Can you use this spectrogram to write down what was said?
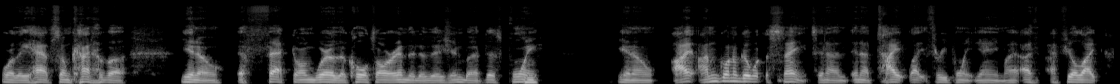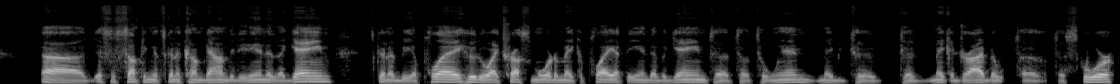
or they have some kind of a, you know, effect on where the Colts are in the division. But at this mm. point, you know, I I'm going to go with the Saints in a in a tight like three point game. I I, I feel like uh, this is something that's going to come down to the end of the game. Going to be a play. Who do I trust more to make a play at the end of a game to to, to win? Maybe to to make a drive to to, to score,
